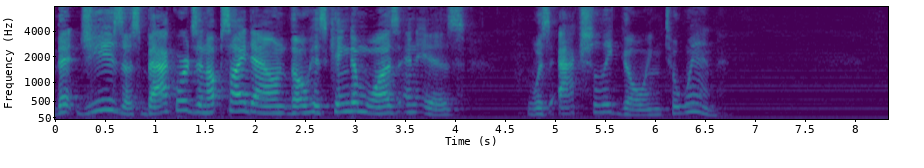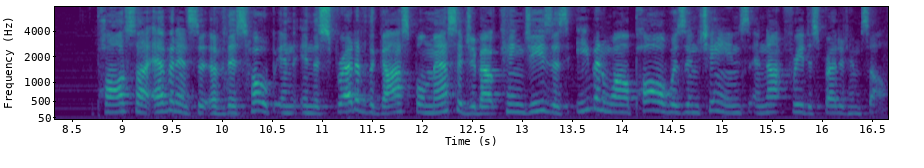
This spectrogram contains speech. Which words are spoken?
That Jesus, backwards and upside down, though his kingdom was and is, was actually going to win. Paul saw evidence of this hope in, in the spread of the gospel message about King Jesus, even while Paul was in chains and not free to spread it himself.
